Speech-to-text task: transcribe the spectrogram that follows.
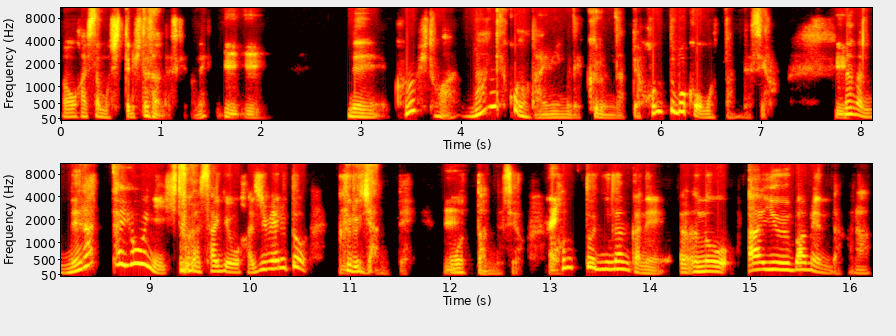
まあ大橋さんも知ってる人なんですけどね。うんうん。で、この人はなんでこのタイミングで来るんだって本当僕思ったんですよ。うんなんか狙ったように人が作業を始めると来るじゃんってうん思ったんですよ。はい本当になんかね、あの、ああいう場面だから、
